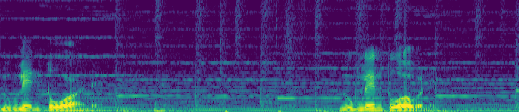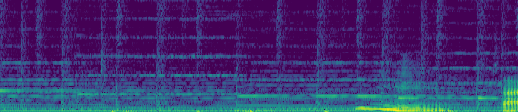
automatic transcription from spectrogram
ลุงเล่นตัวเนี่ยลุงเล่นตัววะเนี่ยสา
